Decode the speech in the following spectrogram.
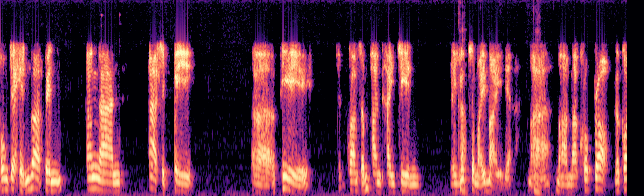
คงจะเห็นว่าเป็นทั้งงาน 50 ปีเอ่อที่ความสัมพันธ์ไทยจีน ในยุคสมัยใหม่เนี่ย มามามาครบรอบ แล้วก็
